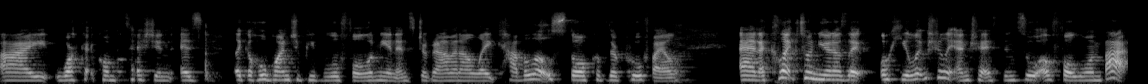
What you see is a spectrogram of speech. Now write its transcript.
I work at a competition is like a whole bunch of people will follow me on Instagram and I'll like have a little stalk of their profile. And I clicked on you and I was like, oh, he looks really interesting, so I'll follow him back.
